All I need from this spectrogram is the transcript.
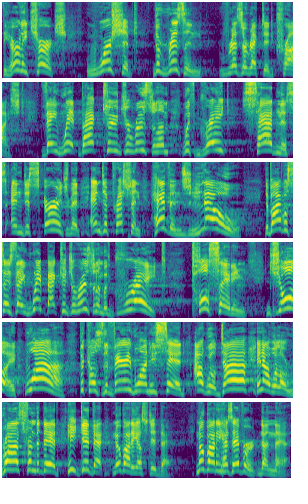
The early church worshiped the risen, resurrected Christ. They went back to Jerusalem with great sadness and discouragement and depression. Heavens, no! The Bible says they went back to Jerusalem with great pulsating joy. Why? Because the very one who said, I will die and I will arise from the dead, he did that. Nobody else did that. Nobody has ever done that.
